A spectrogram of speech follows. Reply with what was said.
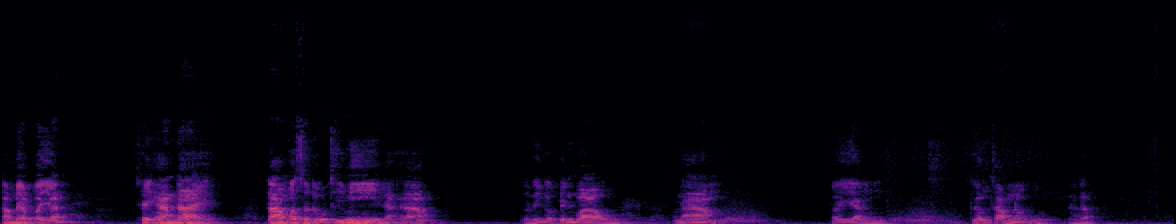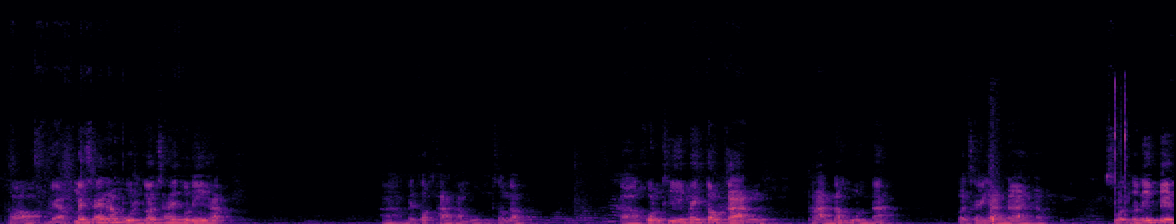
ทำแบบประหยัดใช้งานได้ตามวัสดุที่มีนะครับ ตัวนี้ก็เป็นวาล์วน้ำไปยังเครื่องทำน้ำอุ่นนะครับ ก็แบบไม่ใช้น้ำอุ่นก็ใช้ตัวนี้ครับ อ่า ไม่ต้องผ่านน้ำอุ่นสำหรับอ่าคนที่ไม่ต้องการผ่านน้ำอุ่นนะ ก็ใช้งานได้ครับ ส่วนตัวนี้เป็น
